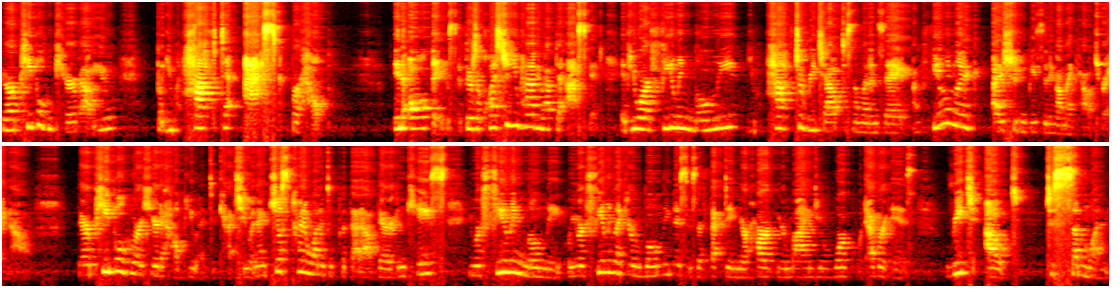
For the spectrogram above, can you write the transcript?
there are people who care about you, but you have to ask for help in all things. If there's a question you have, you have to ask it. If you are feeling lonely, you have to reach out to someone and say, I'm feeling like I shouldn't be sitting on my couch right now. There are people who are here to help you and to catch you. And I just kind of wanted to put that out there in case you are feeling lonely or you are feeling like your loneliness is affecting your heart, your mind, your work, whatever it is. Reach out to someone.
